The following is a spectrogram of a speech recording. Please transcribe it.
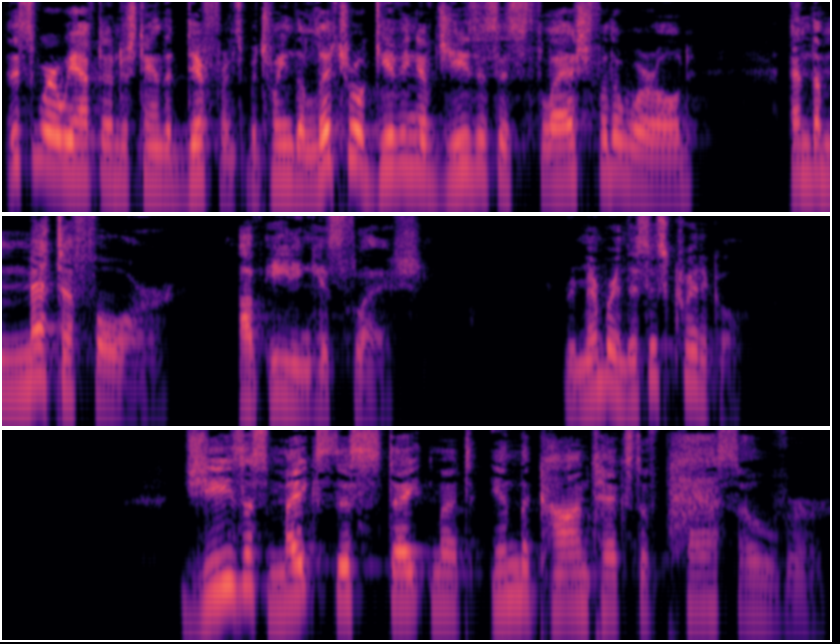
This is where we have to understand the difference between the literal giving of Jesus' flesh for the world and the metaphor of eating his flesh. Remember, and this is critical. Jesus makes this statement in the context of Passover.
